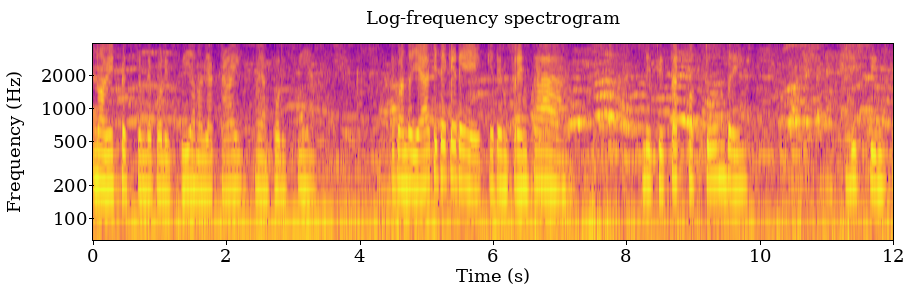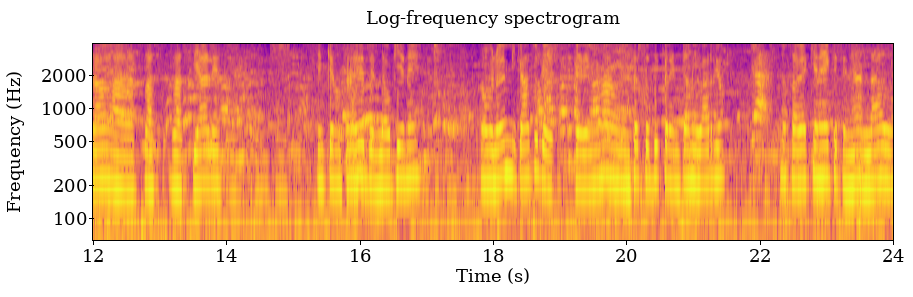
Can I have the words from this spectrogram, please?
no había inspección de policía, no había CAI, no había policía. Y cuando llegas aquí te, que te, que te enfrentas a distintas costumbres, distintas raciales, en que no sabes del lado quién es, lo menos en mi caso, que, que de un sector diferente a mi barrio, no sabes quién es el que tiene al lado,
